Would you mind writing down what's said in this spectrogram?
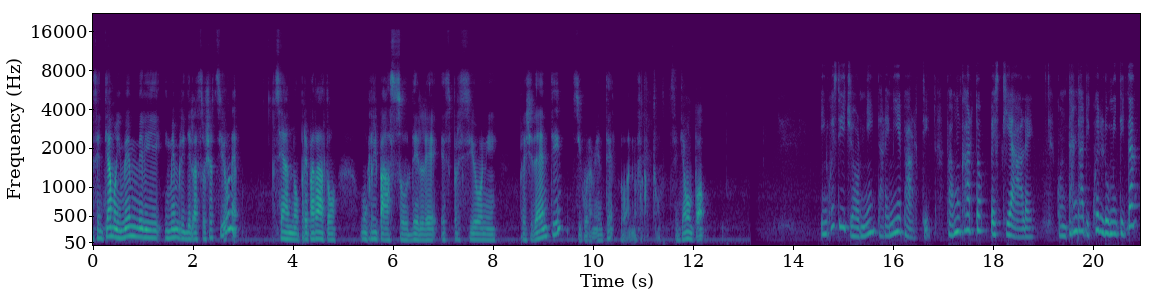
sentiamo i membri, i membri dell'associazione se hanno preparato un ripasso delle espressioni precedenti. Sicuramente lo hanno fatto. Sentiamo un po'. In questi giorni, dalle mie parti, fa un caldo bestiale, con tanta di quell'umidità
